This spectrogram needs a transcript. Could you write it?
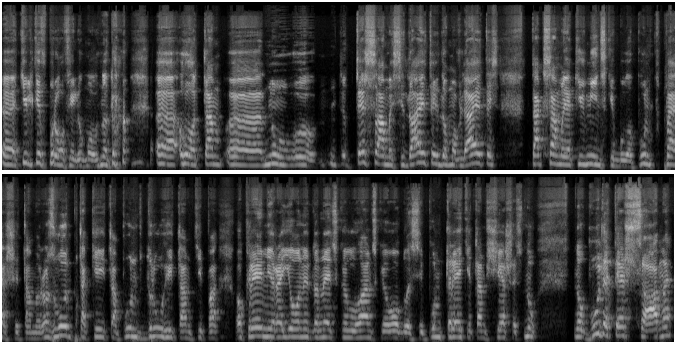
Е, Тільки в профіль, умовно, да? Е, от там е, ну те ж саме сідаєте і домовляєтесь, так само, як і в Мінську було. Пункт перший там розвод такий, та пункт другий, там, типа окремі райони Донецької, Луганської області, пункт третій, там ще щось. Ну, ну буде те ж саме,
